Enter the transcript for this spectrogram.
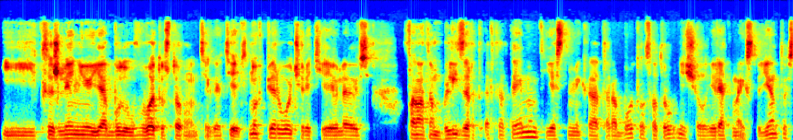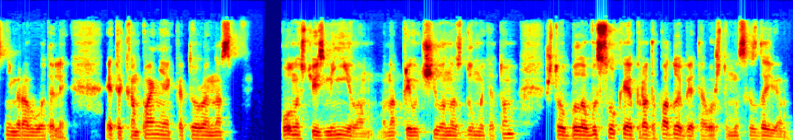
И, к сожалению, я буду в эту сторону тяготеть. Но в первую очередь я являюсь фанатом Blizzard Entertainment. Я с ними когда-то работал, сотрудничал, и ряд моих студентов с ними работали. Это компания, которая нас полностью изменила. Она приучила нас думать о том, что было высокое правдоподобие того, что мы создаем.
